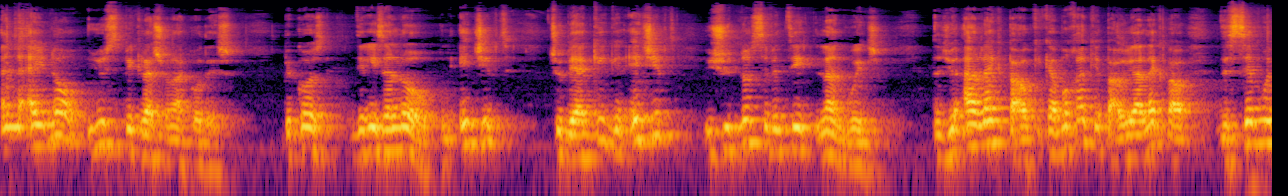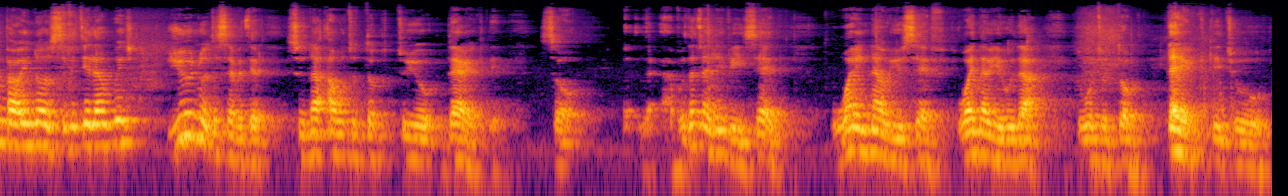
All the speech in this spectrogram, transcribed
And I know you speak Lashon HaKodesh. Because there is a law in Egypt, to be a king in Egypt, you should know 70 language. And you are like Paro, you are like Paro. The same way Paro knows 70 language, you know the 70. So now I want to talk to you directly. So uh, Avodat Halevi said, why now Yosef? Why now Yehuda? You want to talk directly to,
